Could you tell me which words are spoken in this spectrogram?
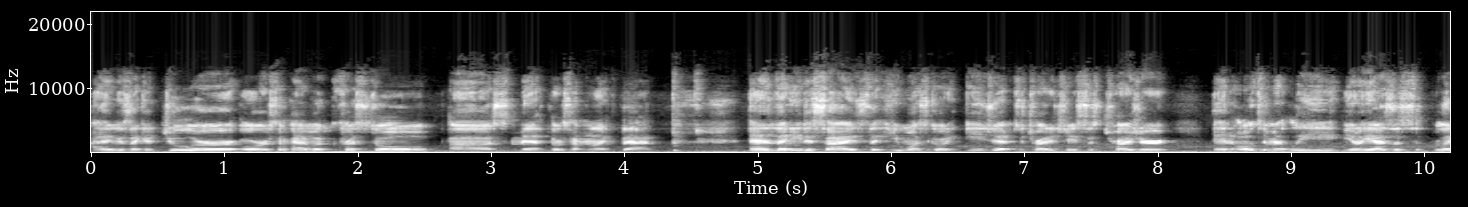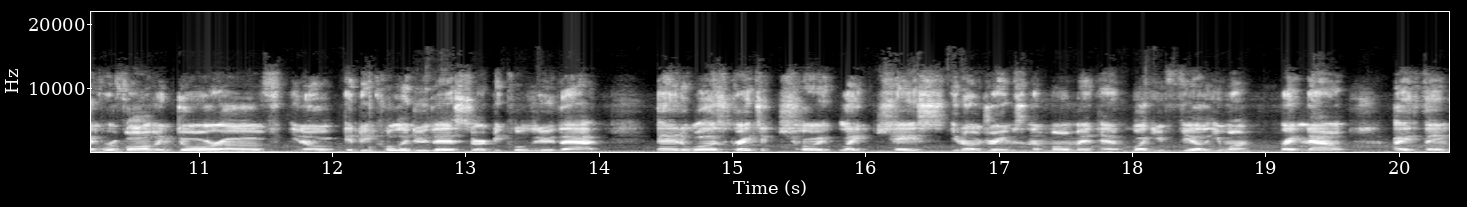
I think it was like a jeweler or some kind of a crystal uh, smith or something like that. and then he decides that he wants to go to Egypt to try to chase his treasure. And ultimately, you know, he has this like revolving door of, you know, it'd be cool to do this or it'd be cool to do that. And while it's great to cho- like chase, you know, dreams in the moment and what you feel that you want right now, I think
